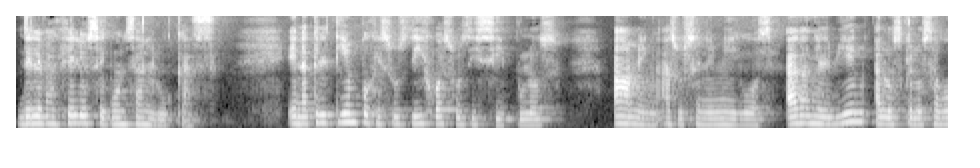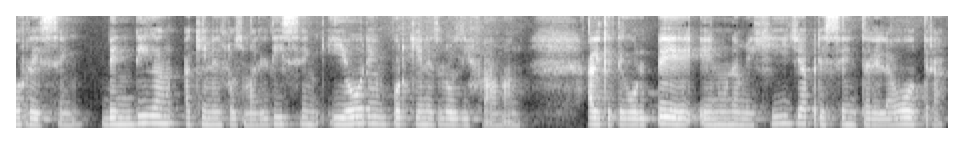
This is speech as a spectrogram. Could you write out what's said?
Del Evangelio según San Lucas. En aquel tiempo Jesús dijo a sus discípulos, Amen a sus enemigos, hagan el bien a los que los aborrecen, bendigan a quienes los maldicen y oren por quienes los difaman. Al que te golpee en una mejilla, preséntale la otra.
